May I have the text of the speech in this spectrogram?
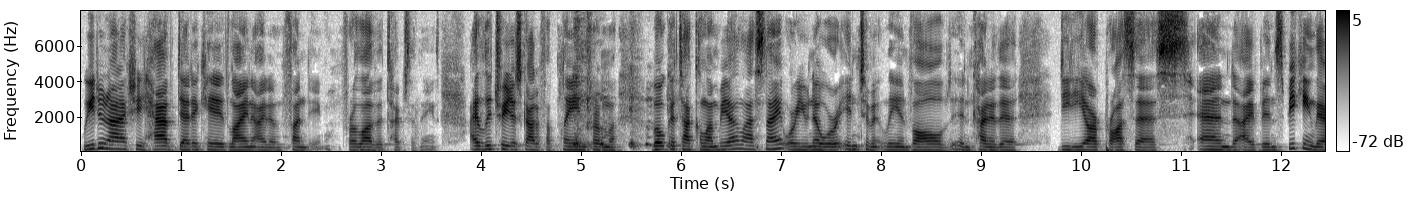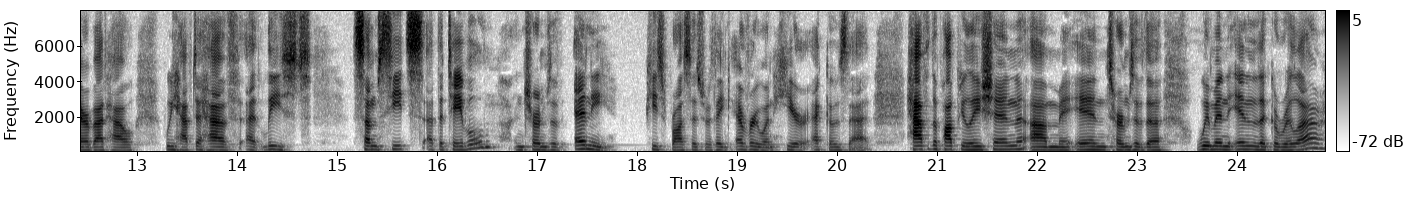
we do not actually have dedicated line item funding for a lot of the types of things. I literally just got off a plane from Bogota, Colombia last night, where you know we're intimately involved in kind of the DDR process. And I've been speaking there about how we have to have at least some seats at the table in terms of any peace process. I think everyone here echoes that. Half of the population, um, in terms of the women in the guerrilla,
